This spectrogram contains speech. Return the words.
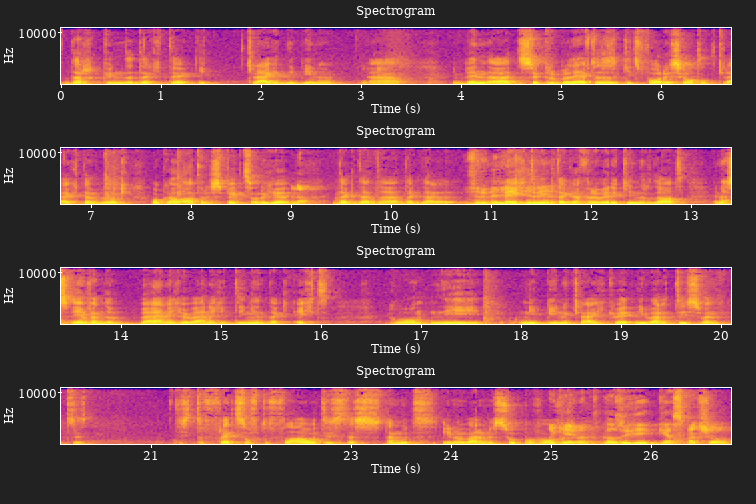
Daar kun je, dat, ik krijg het niet binnen. Uh, ik ben eh, super beleefd, dus als ik iets voorgeschoteld krijg, dan wil ik ook wel uit respect zorgen Ja. dat ik dat, eh, dat ik dat leeg drink, dat ik dat verwerk inderdaad. En dat is een van de weinige, weinige dingen dat ik echt gewoon niet, niet binnenkrijg. Ik weet niet waar het is, want het is, het is te flats of te flauw. Het is, dat, is- dat moet in een warme soep of Oké, over... want ik wil zeggen gazpacho,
